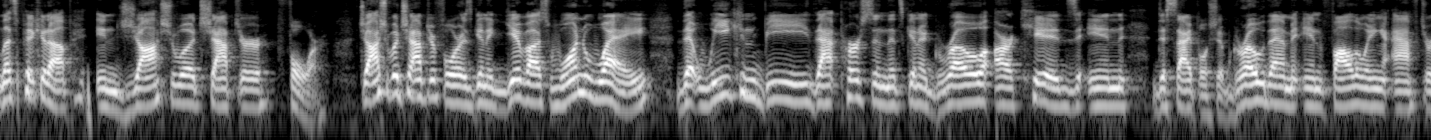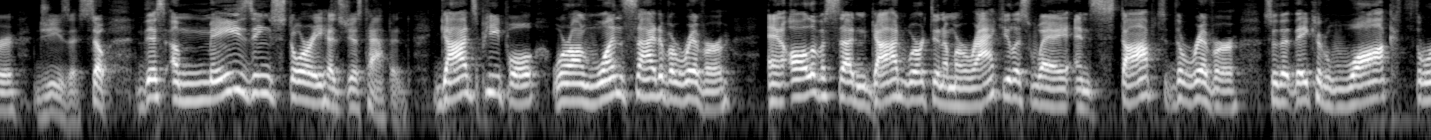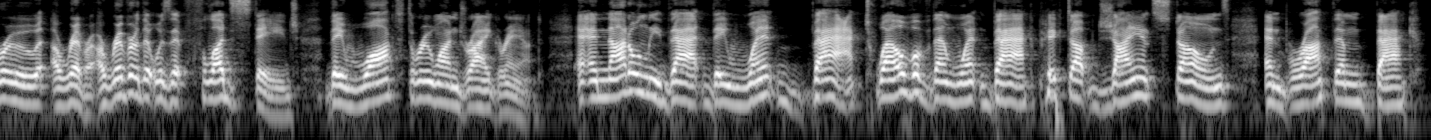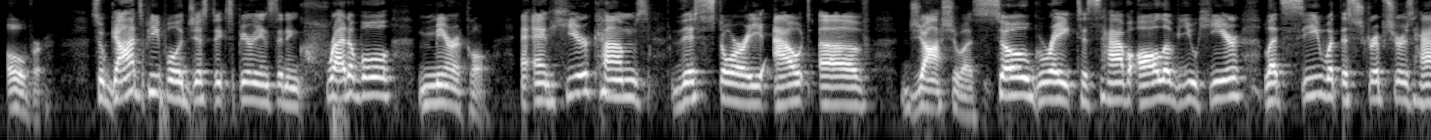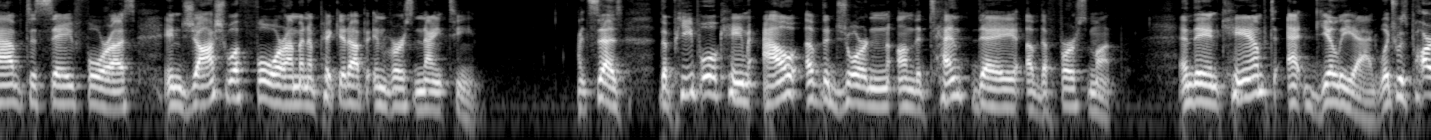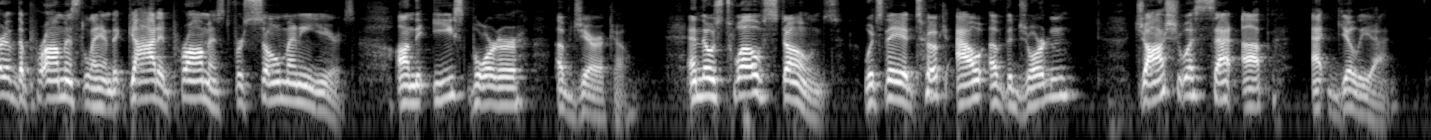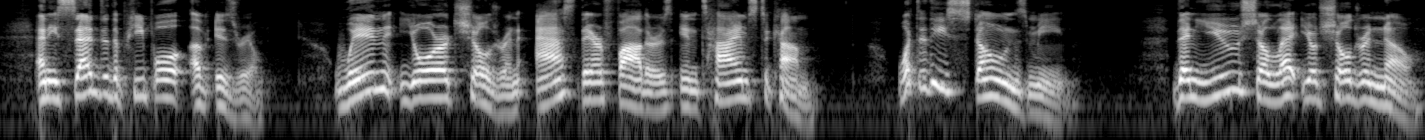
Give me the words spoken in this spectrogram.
Let's pick it up in Joshua chapter 4. Joshua chapter 4 is going to give us one way that we can be that person that's going to grow our kids in discipleship, grow them in following after Jesus. So, this amazing story has just happened. God's people were on one side of a river and all of a sudden, God worked in a miraculous way and stopped the river so that they could walk through a river, a river that was at flood stage. They walked through on dry ground. And not only that, they went back, 12 of them went back, picked up giant stones, and brought them back over. So God's people had just experienced an incredible miracle. And here comes this story out of Joshua. So great to have all of you here. Let's see what the scriptures have to say for us. In Joshua 4, I'm going to pick it up in verse 19. It says, The people came out of the Jordan on the 10th day of the first month. and they encamped at Gilgal, which was part of the promised land that God had promised for so many years on the east border of Jericho. And those 12 stones, which they had took out of the Jordan, Joshua set up at Gilgal. And he said to the people of Israel, When your children ask their fathers in times to come, What do these stones mean? Then you shall let your children know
